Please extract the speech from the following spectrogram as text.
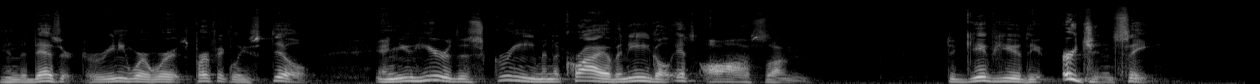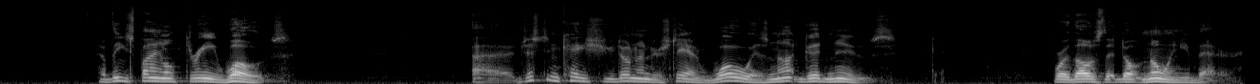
in the desert or anywhere where it's perfectly still and you hear the scream and the cry of an eagle, it's awesome to give you the urgency of these final three woes. Uh, just in case you don't understand, woe is not good news okay, for those that don't know any better.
